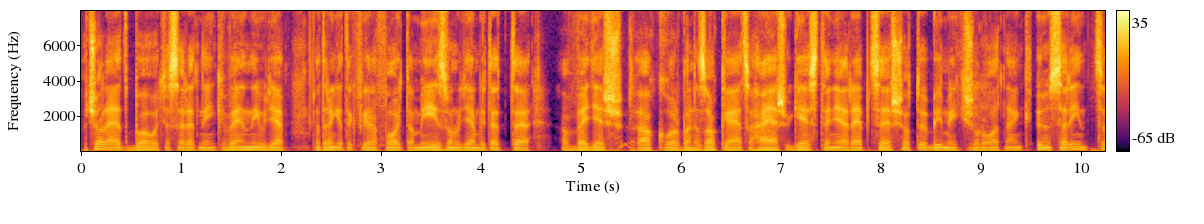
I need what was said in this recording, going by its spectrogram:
a családba, hogyha szeretnénk venni, ugye hát rengetegféle fajta méz van, ugye említette a vegyes, akkor van az akác, a hájás, a gesztenye, repce, stb. még mhm. sorolhatnánk. Ön szerint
